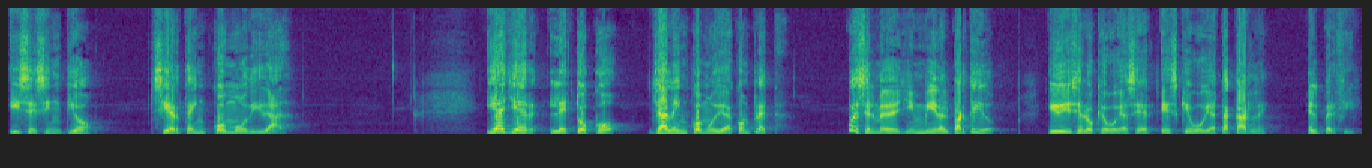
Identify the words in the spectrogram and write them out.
y se sintió cierta incomodidad. Y ayer le tocó ya la incomodidad completa. Pues el Medellín mira el partido y dice lo que voy a hacer es que voy a atacarle el perfil.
